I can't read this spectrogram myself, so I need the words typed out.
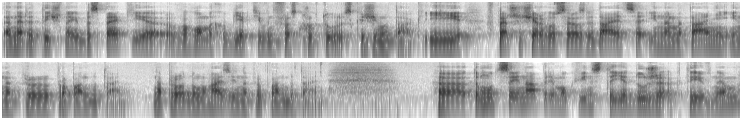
енергетичної безпеки вагомих об'єктів інфраструктури, скажімо так. І в першу чергу це розглядається і на метані, і на пропан-бутані, на природному газі, і на пропан-бутані. Е, Тому цей напрямок він стає дуже активним.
